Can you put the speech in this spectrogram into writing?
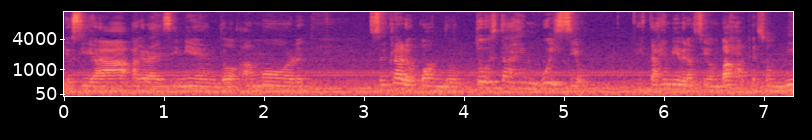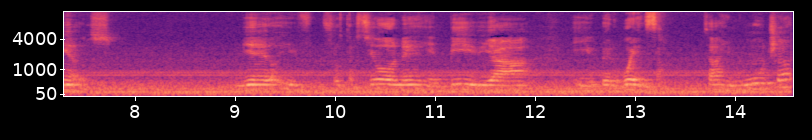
curiosidad, agradecimiento, amor. Entonces, claro, cuando tú estás en juicio, estás en vibración baja, que son miedos. Miedos y frustraciones y envidia y vergüenza. ¿Sabes? Y muchas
